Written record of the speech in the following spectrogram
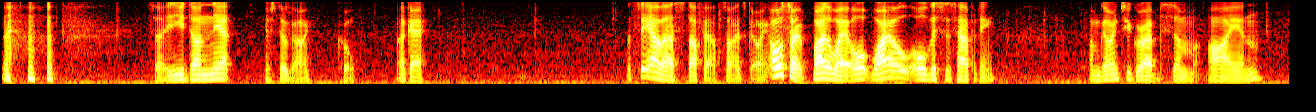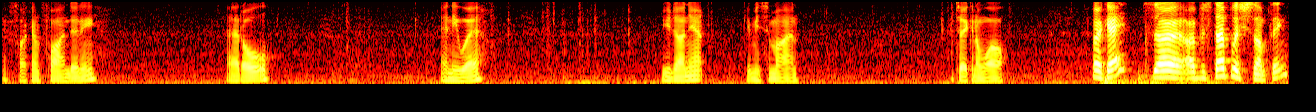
So, are you done yet? You're still going. Cool. Okay. Let's see how that stuff outside's going. Also, by the way, all, while all this is happening, I'm going to grab some iron, if I can find any. At all. Anywhere. You done yet? Give me some iron. It's taking a while. Okay, so I've established something.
